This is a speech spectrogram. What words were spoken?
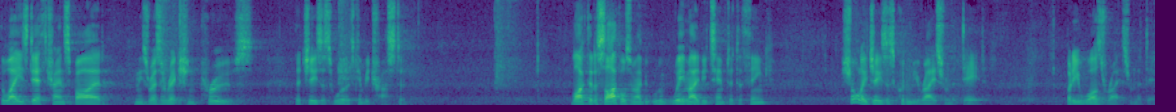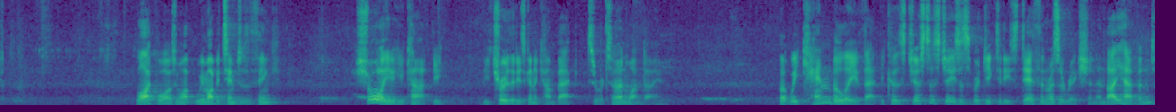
The way his death transpired and his resurrection proves that Jesus' words can be trusted. Like the disciples, we may, be, tempted to think, surely Jesus couldn't be raised from the dead. But he was raised from the dead. Likewise, we might, we might be tempted to think, surely he can't be, be true that he's going to come back to return one day. But we can believe that because just as Jesus predicted his death and resurrection, and they happened,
